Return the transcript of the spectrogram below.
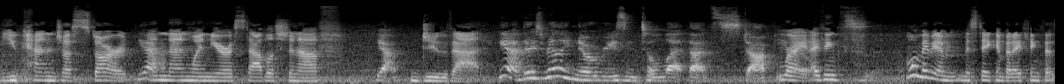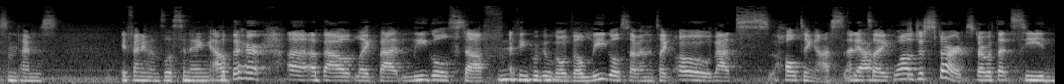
you can just start. Yeah. And then when you're established enough, yeah, do that. yeah. There's really no reason to let that stop you. Right. I think, well, maybe I'm mistaken, but I think that sometimes. If anyone's listening out there uh, about like that legal stuff, I think when people go the legal stuff, and it's like, oh, that's halting us, and Yeah. it's like, well, just start, start with that seed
